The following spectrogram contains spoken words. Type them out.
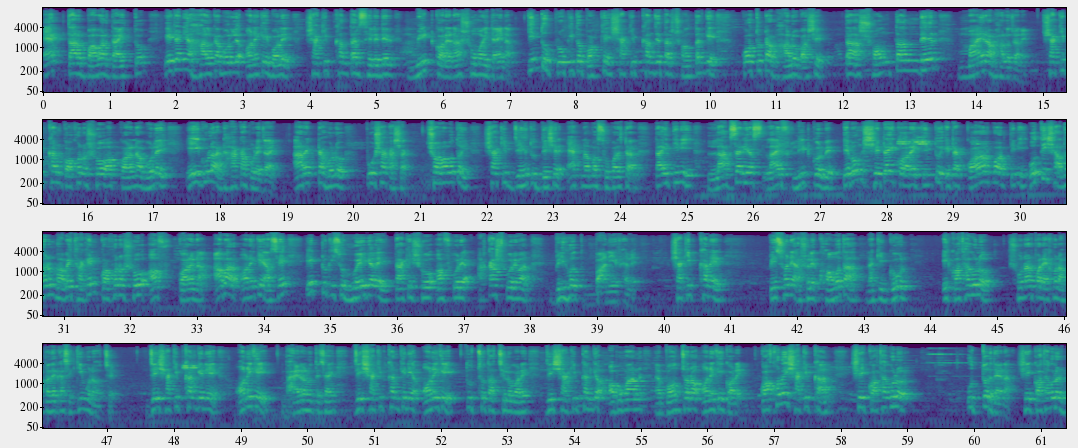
এক, তার বাবার দায়িত্ব। এটা নিয়ে হালকা বললে অনেকেই বলে, শাকিব খান তার ছেলেদের মিট করে না, সময় দেয় না। কিন্তু প্রকৃত পক্ষে শাকিব খান যে তার সন্তানকে কতটা ভালোবাসে তা সন্তানদের মায়েরা ভালো জানে। শাকিব খান কখনো শো অফ করে না বলেই এইগুলা ঢাকা পড়ে যায়। আরেকটা হলো পোশাক আশাক। স্বভাবতই সাকিব যেহেতু দেশের এক নম্বর সুপারস্টার, তাই তিনি লাক্সারিয়াস লাইফ লিড করবে এবং সেটাই করে কিন্তু এটা করার পর তিনি অতি সাধারণভাবেই থাকেন, কখনো শো অফ করে না। আবার অনেকে আছে, একটু কিছু হয়ে গেলে তাকে শো অফ করে আকাশ পরিমাণ বৃহৎ বানিয়ে ফেলে। শাকিব খানের পেছনে আসলে ক্ষমতা নাকি গুণ? এই কথাগুলো শোনার পরে এখন আপনাদের কাছে কি মনে হচ্ছে? যেই শাকিব খানকে নিয়ে অনেকেই ভাইরাল হতে চায়, যেই শাকিব খানকে নিয়ে অনেকেই তুচ্ছ তাচ্ছিল করে, যেই শাকিব খানকে অপমান, বঞ্চনা অনেকেই করে, কখনোই শাকিব খান সেই কথাগুলোর উত্তর দেয় না। সেই কথাগুলোর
